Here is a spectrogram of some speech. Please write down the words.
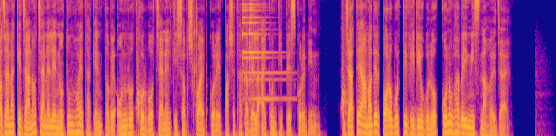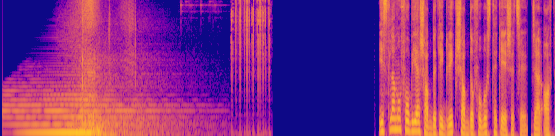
অজানাকে জানো চ্যানেলে নতুন হয়ে থাকেন, তবে অনুরোধ করব চ্যানেলটি সাবস্ক্রাইব করে পাশে থাকা বেল আইকনটি প্রেস করে দিন, যাতে আমাদের পরবর্তী ভিডিওগুলো কোনোভাবেই মিস না হয়ে যায়। ইসলামোফোবিয়া শব্দটি গ্রিক শব্দ ফোবস থেকে এসেছে, যার অর্থ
